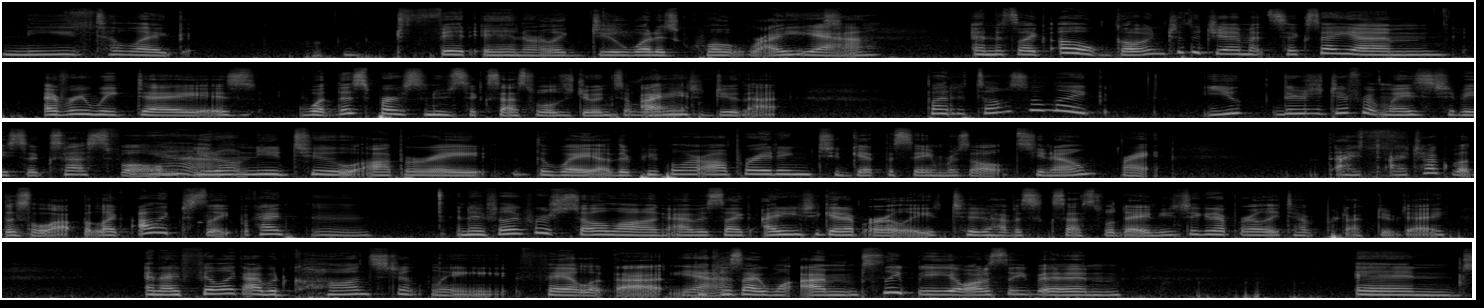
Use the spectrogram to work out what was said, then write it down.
need to like fit in or like do what is quote right. yeah. And it's like, oh, going to the gym at 6 a.m. every weekday is what this person who's successful is doing. So I Right. need to do that. But it's also like, you there's different ways to be successful. Yeah. You don't need to operate the way other people are operating to get the same results, you know? Right. I, I talk about this a lot, but like I like to sleep, okay? Mm. And I feel like for so long, I was like, I need to get up early to have a successful day. I need to get up early to have a productive day. And I feel like I would constantly fail at that Yeah. because I wa- I'm sleepy. I want to sleep in. And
